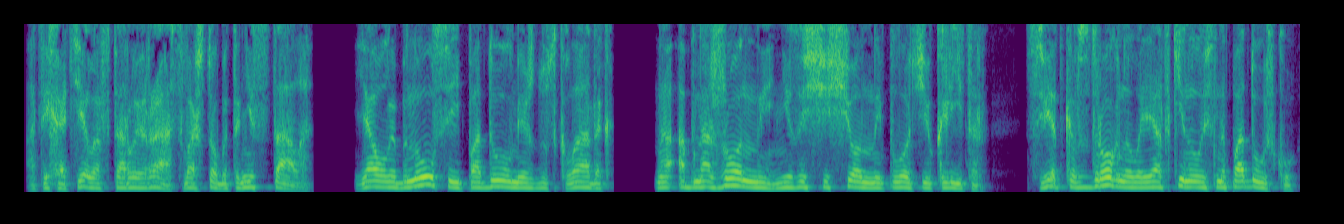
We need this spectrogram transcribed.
а ты хотела второй раз во что бы то ни стало». Я улыбнулся и подул между складок, на обнаженный, незащищенный плотью клитор. Светка вздрогнула и откинулась на подушку.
